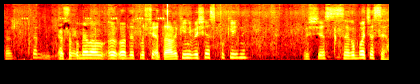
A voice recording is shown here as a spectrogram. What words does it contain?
То, що кобила родить лущета, але кінь вище спокійний, вище робоча сила.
